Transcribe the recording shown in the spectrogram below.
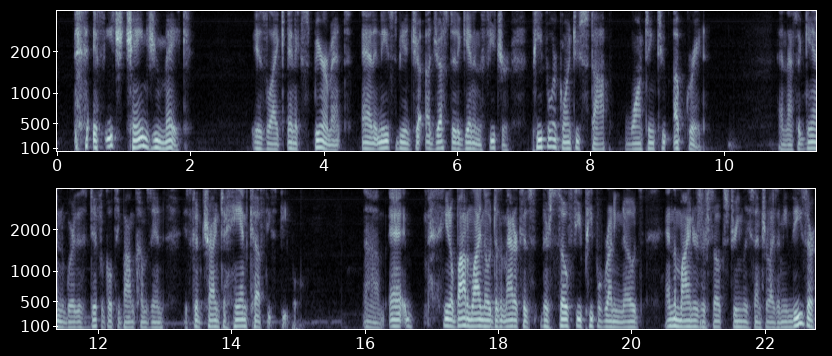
if each change you make is like an experiment and it needs to be adju- adjusted again in the future, people are going to stop wanting to upgrade. And that's again where this difficulty bomb comes in. It's trying to handcuff these people. Um, and you know, bottom line though, it doesn't matter because there's so few people running nodes, and the miners are so extremely centralized. I mean, these are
